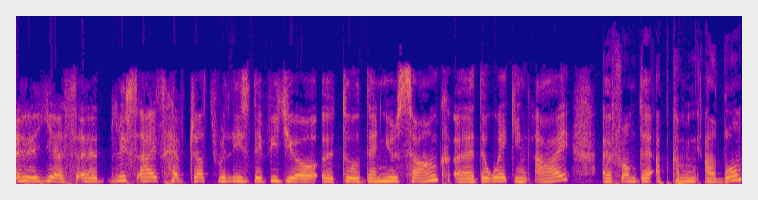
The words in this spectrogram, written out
Uh, yes, uh, Eyes have just released a video uh, to the new song, uh, The Waking Eye, uh, from the upcoming album.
